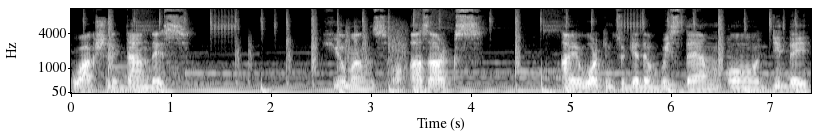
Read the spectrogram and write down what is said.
Who actually done this? Humans or Azarx? Are you working together with them or did they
